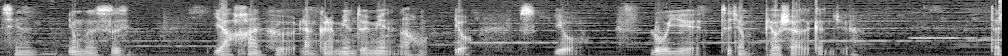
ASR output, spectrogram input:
现在用的是亚汉赫两个人面对面，然后有有落叶在这样飘下来的感觉，但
